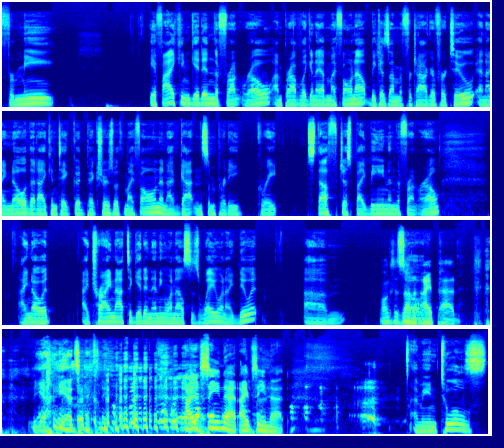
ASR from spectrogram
for me if I can get in the front row, I'm probably going to have my phone out because I'm a photographer too. And I know that I can take good pictures with my phone. And I've gotten some pretty great stuff just by being in the front row. I know it. I try not to get in anyone else's way when I do it. Um, As long as it's So- not an iPad. yeah, yeah, exactly. I've seen that. I've seen that. I mean, tools,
